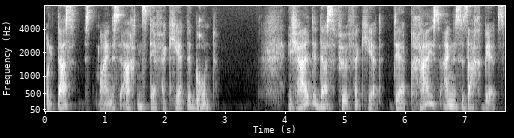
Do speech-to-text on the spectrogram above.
Und das ist meines Erachtens der verkehrte Grund. Ich halte das für verkehrt. Der Preis eines Sachwerts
